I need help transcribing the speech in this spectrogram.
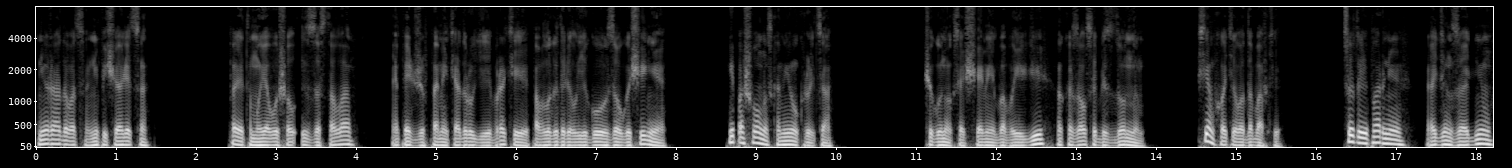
Не радоваться, не печалиться. Поэтому я вышел из-за стола, опять же в память о друге и брате поблагодарил Егу за угощение и пошел на скамью у крыльца. Чугунок со щами Бабы-Яги оказался бездонным. Всем хватило добавки. Сытые парни один за одним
